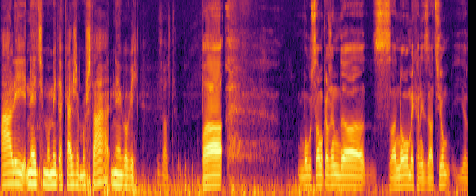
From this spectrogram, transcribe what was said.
ali nećemo mi da kažemo šta, nego vi. Izvolite. Pa, mogu samo kažem da sa novom mehanizacijom, jer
